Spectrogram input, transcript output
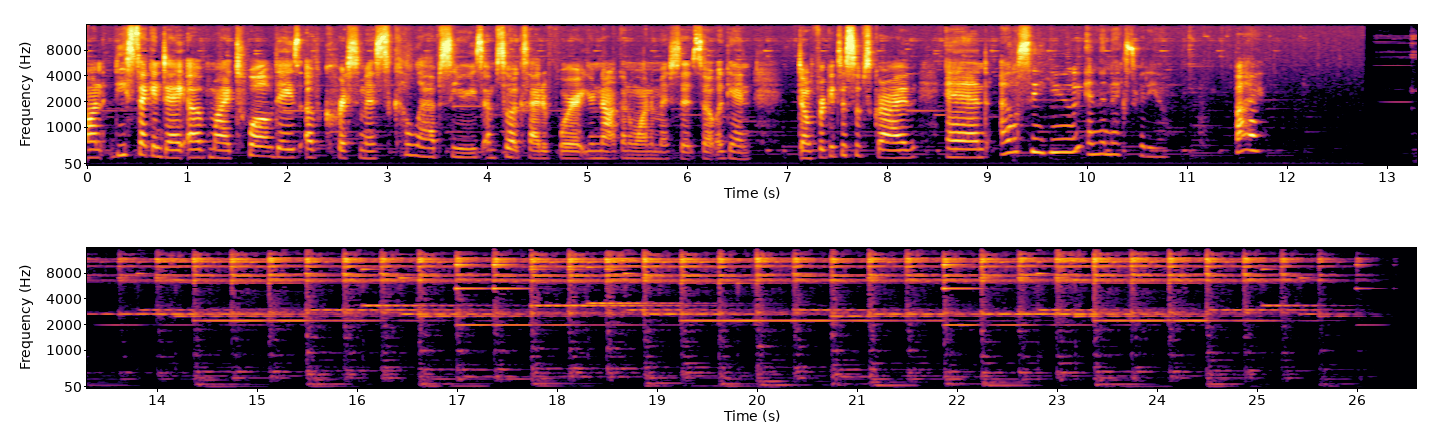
on the second day of my 12 Days of Christmas collab series. I'm so excited for it. You're not going to want to miss it. So again, don't forget to subscribe and I will see you in the next video. Bye!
